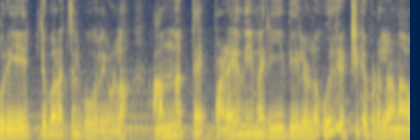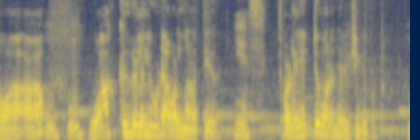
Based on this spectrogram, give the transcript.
ഒരു ഏറ്റുപറച്ചിൽ പോലെയുള്ള അന്നത്തെ പഴയ നിയമ രീതിയിലുള്ള ഒരു രക്ഷിക്കപ്പെടലാണ് ആ ആ വാക്കുകളിലൂടെ അവൾ നടത്തിയത്. അവൾ ഏറ്റുപറഞ്ഞ് രക്ഷിക്കപ്പെട്ടു.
